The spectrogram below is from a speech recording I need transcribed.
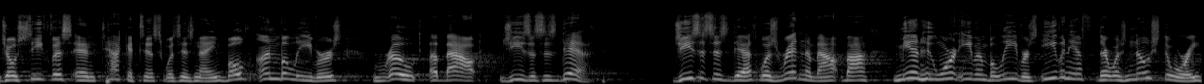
Josephus and Tacitus was his name, both unbelievers, wrote about Jesus' death. Jesus' death was written about by men who weren't even believers. Even if there was no story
